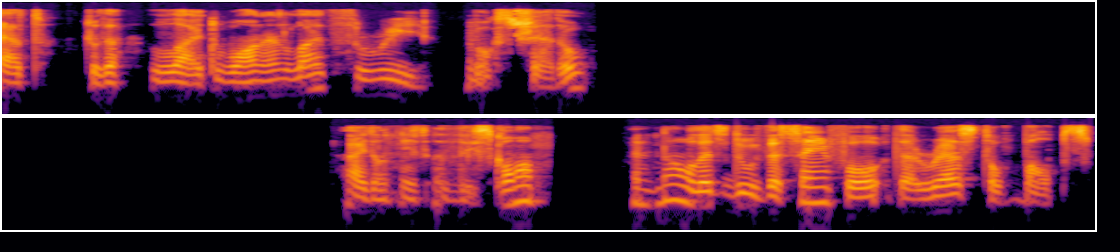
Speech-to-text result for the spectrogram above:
add to the light 1 and light 3 box shadow. I don't need this comma. And now let's do the same for the rest of bulbs.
